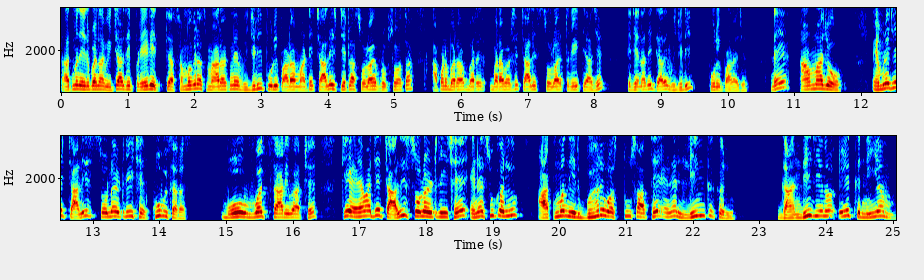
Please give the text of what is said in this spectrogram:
આત્મનિર્ભરના વિચારથી પ્રેરિત, ત્યાં સમગ્ર સ્મારકને વીજળી પૂરી પાડવા માટે ચાલીસ જેટલા સોલાર વૃક્ષો હતા. આ પણ બરાબર બરાબર છે, ચાલીસ સોલાર ટ્રી ત્યાં છે. કે જેનાથી ત્યારે વીજળી પૂરી પાડે છે. ને આમાં જો એમણે જે ચાલીસ સોલર ટ્રી છે, ખૂબ સરસ, બહુ જ સારી વાત છે કે એનામાં જે ચાલીસ સોલર ટ્રી છે, એને શું કર્યું? આત્મનિર્ભર વસ્તુ સાથે એણે લિંક કર્યું. ગાંધીજીનો એક નિયમ,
